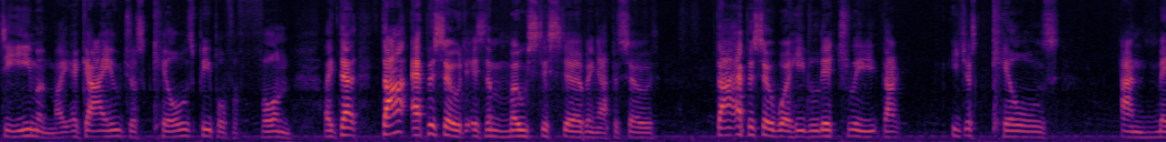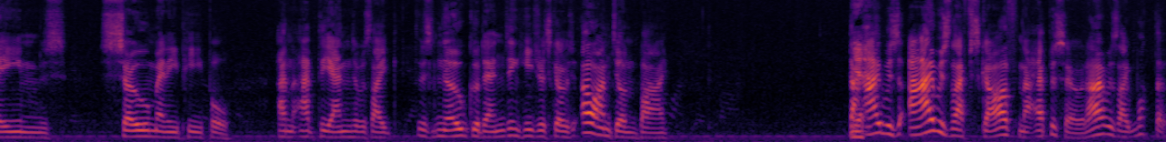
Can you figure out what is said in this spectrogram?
demon, like a guy who just kills people for fun. Like that. That episode is the most disturbing episode. That episode where he literally that he just kills and maims so many people. And at the end, it was like, there's no good ending. He just goes, "Oh, I'm done. Bye." That Yeah. I was, I was left scarred from that episode. I was like, "What the?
